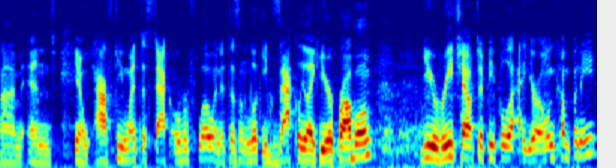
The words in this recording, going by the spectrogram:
Um, and you know, after you went to Stack Overflow and it doesn't look exactly like your problem, you reach out to people at your own company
